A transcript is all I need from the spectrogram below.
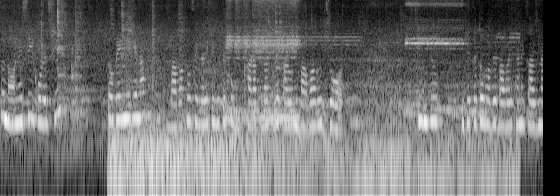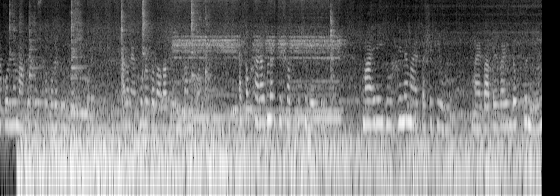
তো নন এসিই করেছি। তো বেরিয়ে গেলাম। বাবাকেও ফেলে রেখে যেতে খুব খারাপ লাগবে কারণ বাবারও জ্বর। কিন্তু যেতে তো হবে, বাবা এখানে কাজ না করলে মাকে সুস্থ করে তুলবে করে। কারণ এখনও তো বাবাকে ইনকাম করে। এত খারাপ লাগছে সব কিছু দেখে। মায়ের এই দুর্দিনে মায়ের পাশে কেউ নেই। মায়ের বাপের বাড়ির লোক তো নেই।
